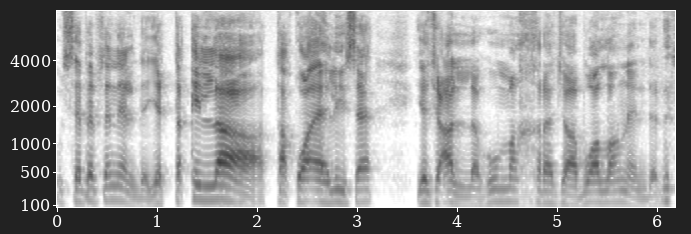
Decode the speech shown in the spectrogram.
Bu sebep senin elinde. Yettekillah. Takva ehli ise yec'al lehu mahreca. Bu Allah'ın elindedir.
